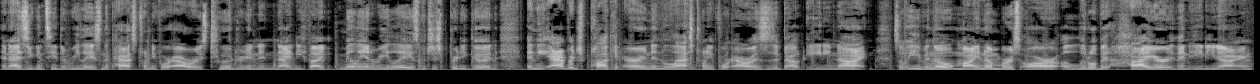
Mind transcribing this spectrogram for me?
And as you can see, the relays in the past 24 hours, 295 million relays, which is pretty good. And the average Pocket earned in the last 24 hours is about 89. So even though my numbers are a little bit higher than 89,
